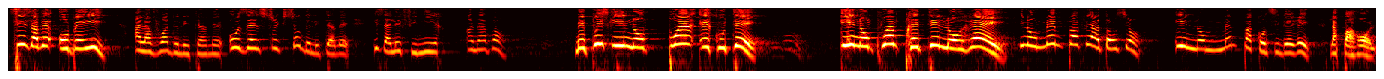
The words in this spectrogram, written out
s'ils avaient obéi à la voix de l'Éternel, aux instructions de l'Éternel, ils allaient finir en avant. Mais puisqu'ils n'ont point écouté, ils n'ont point prêté l'oreille, ils n'ont même pas fait attention, ils n'ont même pas considéré la parole.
